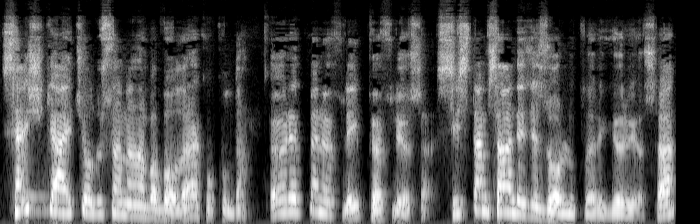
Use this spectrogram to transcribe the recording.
Sen şikayetçi olursan ana baba olarak okuldan, öğretmen öfleyip pöflüyorsa, sistem sadece zorlukları görüyorsa,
